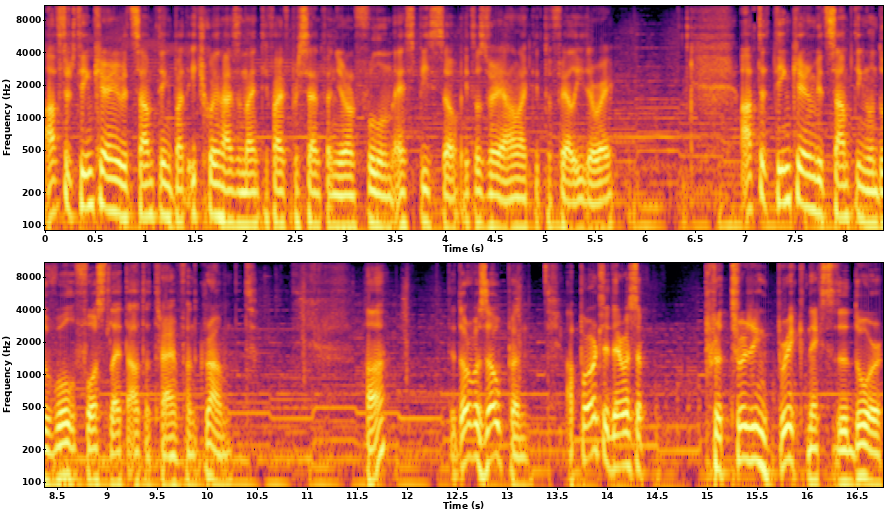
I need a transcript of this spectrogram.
After tinkering with something, but each coin has a 95% when you're on full on SP, so it was very unlikely to fail either way. After tinkering with something on the wall, Faust let out a triumphant grunt. Huh? The door was open. Apparently there was a protruding brick next to the door.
